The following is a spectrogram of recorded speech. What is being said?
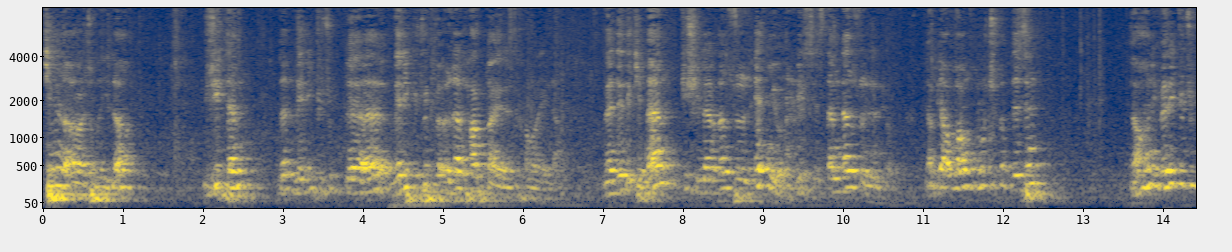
Kimin aracılığıyla? JITEM ve Veli Küçük, e, Veli Küçük ve Özel Harp Dairesi kanalıyla. Ve dedi ki ben kişilerden söz etmiyorum, bir sistemden söz ediyorum. Ya bir Allah'ın kulu çıkıp desin, ya hani Veli Küçük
